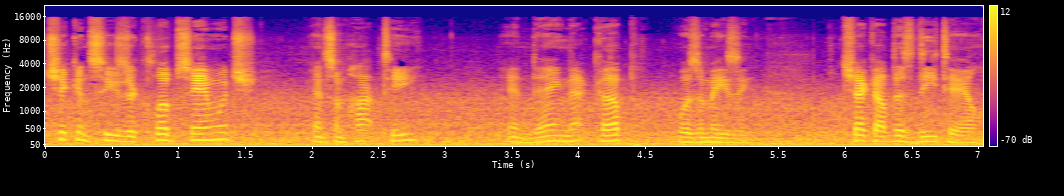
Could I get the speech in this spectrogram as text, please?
chicken Caesar club sandwich and some hot tea, and dang, that cup was amazing. Check out this detail.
